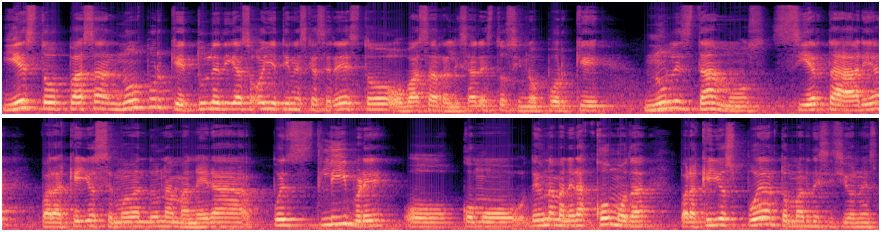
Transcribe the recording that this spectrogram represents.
Y esto pasa no porque tú le digas, oye, tienes que hacer esto o vas a realizar esto, sino porque no les damos cierta área para que ellos se muevan de una manera pues libre o como de una manera cómoda para que ellos puedan tomar decisiones,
